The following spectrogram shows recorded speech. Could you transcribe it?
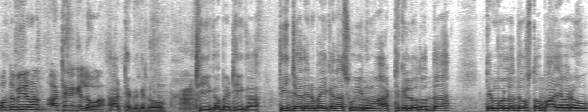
ਉਦੋਂ ਵੀਰ ਹੁਣ 8 ਕਿਲੋ ਆ। 8 ਕਿਲੋ। ਠੀਕ ਆ ਬਈ ਠੀਕ ਆ। ਤੀਜਾ ਦਿਨ ਬਾਈ ਕਹਿੰਦਾ ਸੂਈ ਨੂੰ 8 ਕਿਲੋ ਦੁੱਧ ਆ। ਤੇ ਮੁੱਲ ਦੋਸਤੋ ਬਾਜਬ ਰਹੂ।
